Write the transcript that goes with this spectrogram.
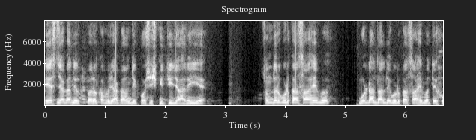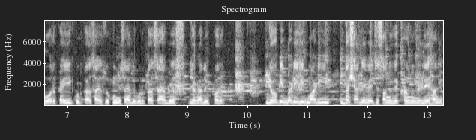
ਇਸ ਜਗ੍ਹਾ ਦੇ ਉੱਪਰ ਕਬਜ਼ਾ ਕਰਨ ਦੀ ਕੋਸ਼ਿਸ਼ ਕੀਤੀ ਜਾ ਰਹੀ ਹੈ। ਸੁੰਦਰ ਗੁਟਕਾ ਸਾਹਿਬ ਬੁੱਢਾ ਦਲ ਦੇ ਗੁਟਕਾ ਸਾਹਿਬ ਅਤੇ ਹੋਰ ਕਈ ਗੁਟਕਾ ਸਾਹਿਬ, ਸੁਖਮਨੀ ਸਾਹਿਬ ਦੇ ਗੁਟਕਾ ਸਾਹਿਬ ਇਸ ਜਗ੍ਹਾ ਦੇ ਉੱਪਰ, ਜੋ ਕਿ ਬੜੀ ਹੀ ਮਾੜੀ ਦਸ਼ਾ ਦੇ ਵਿੱਚ ਸਾਨੂੰ ਵੇਖਣ ਨੂੰ ਮਿਲੇ ਹਨ।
